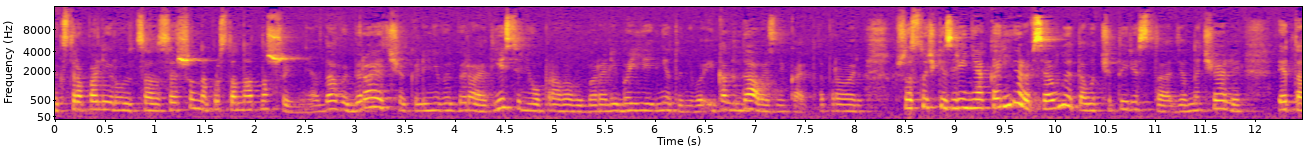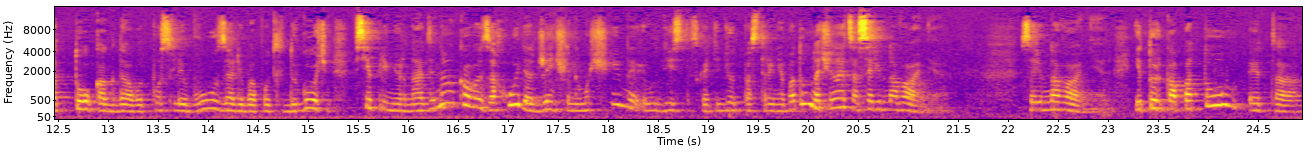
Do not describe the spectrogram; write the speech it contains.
экстраполируются совершенно просто на отношения. Да? Выбирает человек или не выбирает, есть у него право выбора, либо нет у него, и когда возникает это право. Потому что с точки зрения карьеры все равно это вот четыре стадии. Вначале это то, когда вот после вуза, либо после другого, все примерно одинаковые, заходят женщины, мужчины, и вот здесь, так сказать, идет построение, а потом начинается соревнование. Соревнование. И только потом это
